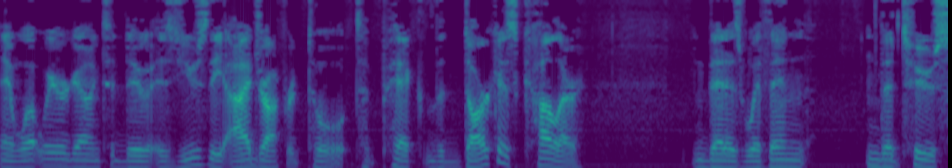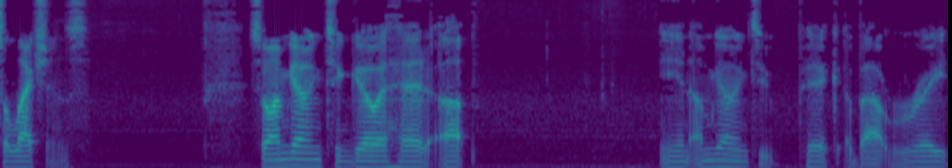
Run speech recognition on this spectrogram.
And what we're going to do is use the eyedropper tool to pick the darkest color that is within the two selections. So I'm going to go ahead up and I'm going to pick about right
